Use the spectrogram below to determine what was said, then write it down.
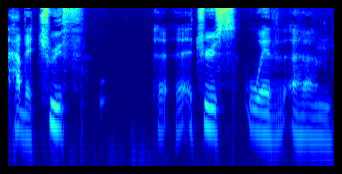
have a truth, uh, a truce with um,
